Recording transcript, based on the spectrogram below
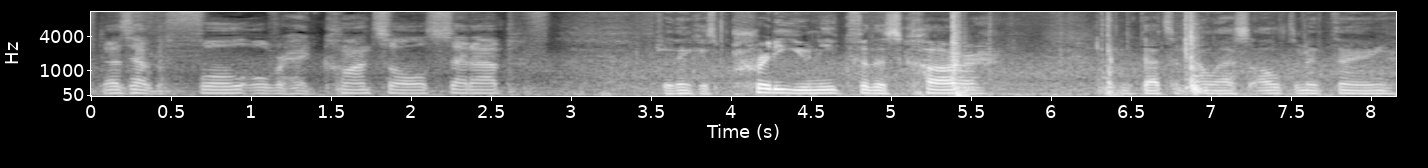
It does have the full overhead console setup, which I think is pretty unique for this car. I think that's an LS Ultimate thing.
